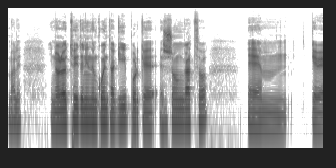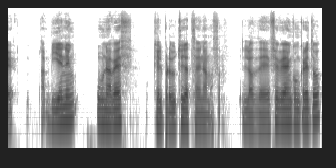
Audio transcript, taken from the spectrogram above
¿vale? Y no lo estoy teniendo en cuenta aquí porque esos son gastos em, que vienen una vez que el producto ya está en Amazon. Los de FBA en concreto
